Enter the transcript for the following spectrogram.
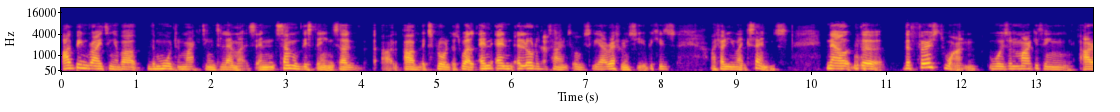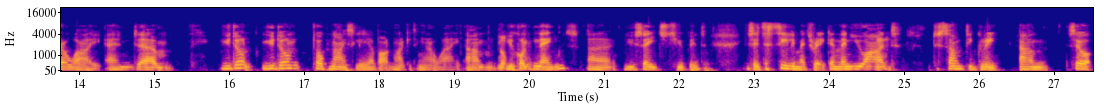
I've been writing about the modern marketing dilemmas, and some of these things I've I've explored as well. And and a lot of the times, obviously, I reference you because I find you make sense. Now, the the first one was on marketing ROI, and um, you don't you don't talk nicely about marketing ROI. Um, no. You call it names. Uh, you say it's stupid. You say it's a silly metric, and then you add mm. to some degree. Um, so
